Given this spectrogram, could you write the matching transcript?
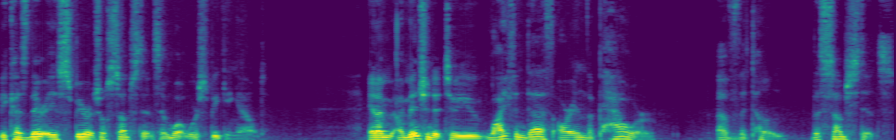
Because there is spiritual substance in what we're speaking out. And I, I mentioned it to you life and death are in the power of the tongue, the substance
